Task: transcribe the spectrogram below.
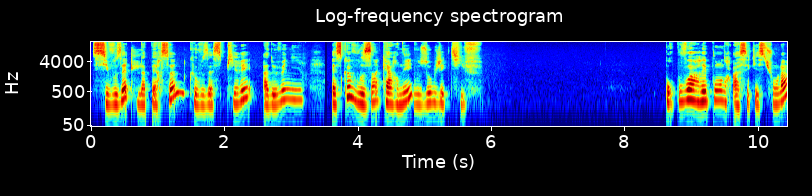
si vous êtes la personne que vous aspirez à devenir. Est-ce que vous incarnez vos objectifs? Pour pouvoir répondre à ces questions-là,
